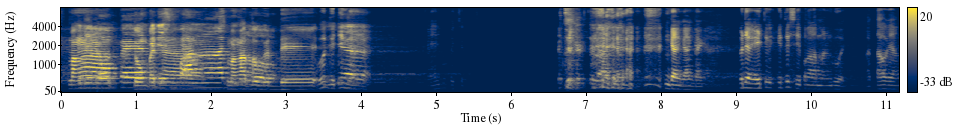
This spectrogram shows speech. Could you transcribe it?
semangat gede dompet, dompetnya, gede semangat, semangat gitu lu loh. gede. Gue gede ya? Gue enggak, enggak, enggak, enggak. Udah itu itu sih pengalaman gue. Atau yang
